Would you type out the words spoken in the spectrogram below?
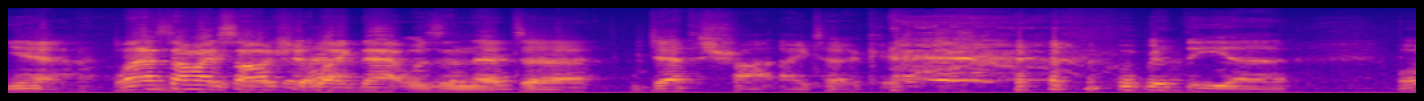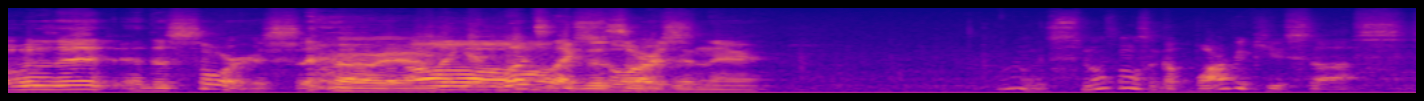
yeah, last time I Take a saw shit that. like that was in that uh, death shot I took with the uh, what was it? The source. Oh yeah. Oh. it looks like the source. source in there. Ooh, it smells almost like a barbecue sauce.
